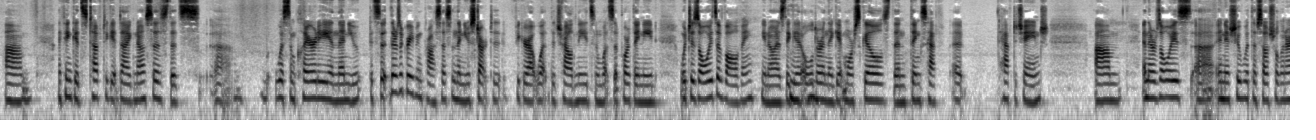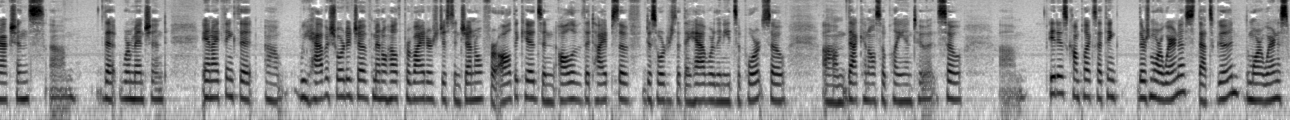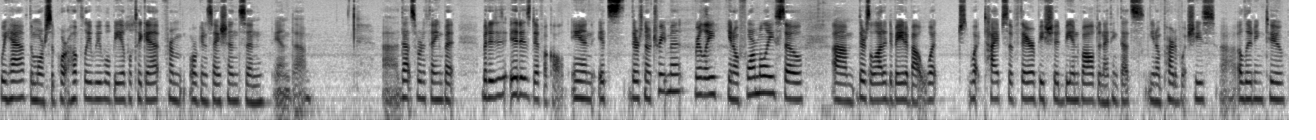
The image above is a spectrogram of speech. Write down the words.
Um, I think it's tough to get diagnosis that's um, w- with some clarity, and then you it's a, there's a grieving process, and then you start to figure out what the child needs and what support they need, which is always evolving. You know, as they get older and they get more skills, then things have uh, have to change. Um, and there's always uh, an issue with the social interactions um, that were mentioned. And I think that um, we have a shortage of mental health providers just in general for all the kids and all of the types of disorders that they have where they need support. So um, that can also play into it. So um, it is complex. I think there's more awareness. That's good. The more awareness we have, the more support hopefully we will be able to get from organizations and, and um, uh, that sort of thing. But but it is, it is difficult, and it's there's no treatment really, you know, formally. So um, there's a lot of debate about what what types of therapy should be involved, and I think that's you know part of what she's uh, alluding to,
